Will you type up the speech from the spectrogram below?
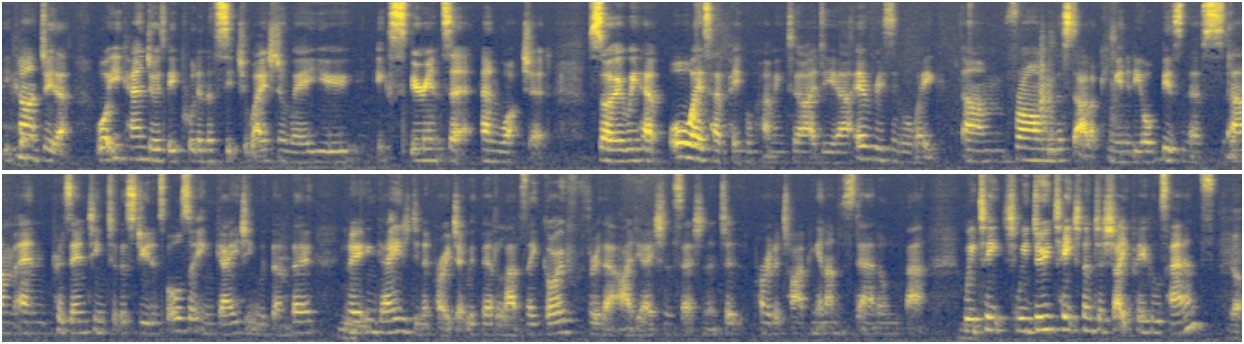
You can't do that. What you can do is be put in the situation where you experience it and watch it. So we have always had people coming to IDEA every single week um, from the startup community or business um, and presenting to the students, but also engaging with them. They're you know, engaged in a project with Better Labs. They go through that ideation session and to prototyping and understand all of that. We teach, we do teach them to shake people's hands Yeah.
